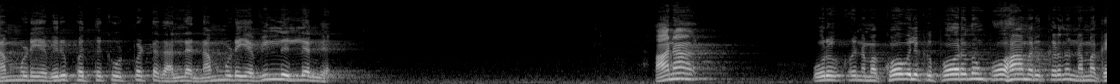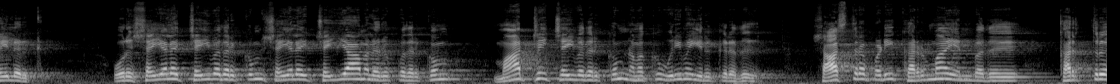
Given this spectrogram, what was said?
நம்முடைய விருப்பத்துக்கு உட்பட்டது அல்ல நம்முடைய வில்லு இல்லைங்க. ஆனால் ஒரு நம்ம கோவிலுக்கு போகிறதும் போகாமல் இருக்கிறதும் நம்ம கையில் இருக்குது ஒரு செயலை செய்வதற்கும் செயலை செய்யாமல் இருப்பதற்கும் மாற்றி செய்வதற்கும் நமக்கு உரிமை இருக்கிறது. சாஸ்திரப்படி கர்மா என்பது கர்த்திரு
